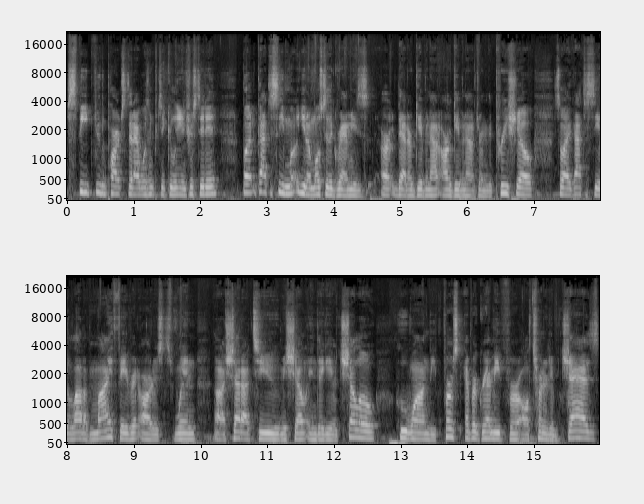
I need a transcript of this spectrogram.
speed through the parts that I wasn't particularly interested in but got to see you know most of the Grammys are, that are given out are given out during the pre-show. So I got to see a lot of my favorite artists win. Uh, shout out to Michelle Meshell Ndegeocello, who won the first ever Grammy for alternative jazz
